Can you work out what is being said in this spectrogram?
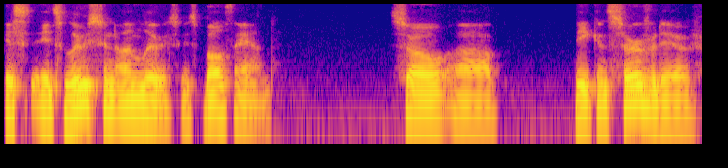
It's it's loose and unloose. It's both and. So uh, the conservative,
